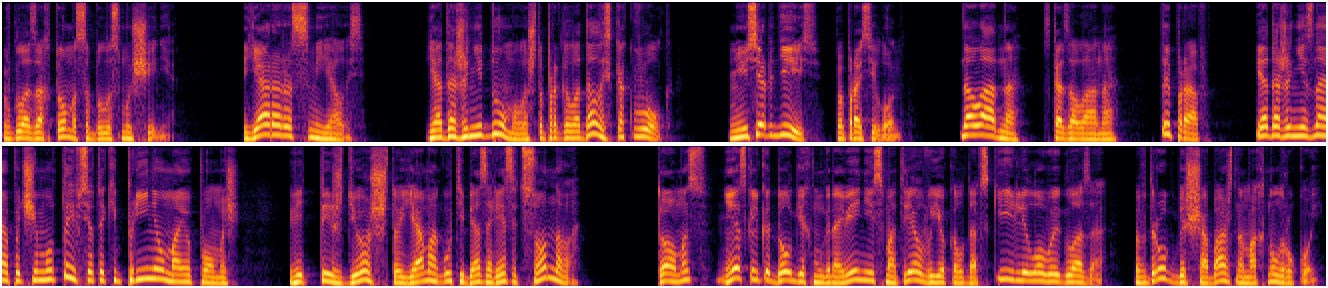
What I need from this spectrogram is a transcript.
В глазах Томаса было смущение. Яра рассмеялась. «Я даже не думала, что проголодалась, как волк». «Не сердись», — попросил он. «Да ладно», — сказала она. «Ты прав. Я даже не знаю, почему ты все-таки принял мою помощь. Ведь ты ждешь, что я могу тебя зарезать сонного?» Томас несколько долгих мгновений смотрел в ее колдовские лиловые глаза, вдруг бесшабашно махнул рукой.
